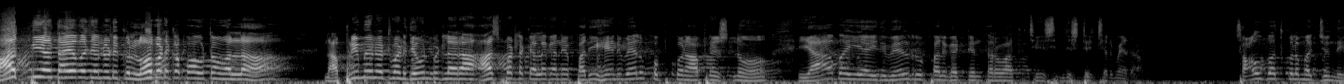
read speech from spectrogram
ఆత్మీయ దైవజనుడికి లోబడకపోవటం వల్ల నా ప్రియమైనటువంటి దేవుని బిడ్డలారా హాస్పిటల్కి వెళ్ళగానే పదిహేను వేలు ఒప్పుకొని ఆపరేషను యాభై ఐదు వేల రూపాయలు కట్టిన తర్వాత చేసింది స్ట్రెచ్చర్ మీద. చావు బతుకుల మధ్య ఉంది.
